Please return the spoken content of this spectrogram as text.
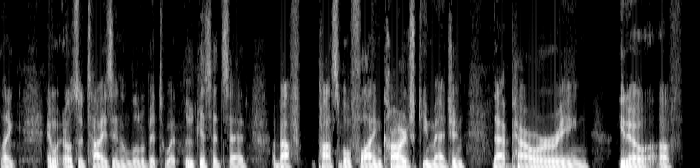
like, and it also ties in a little bit to what Lucas had said about f- possible flying cars. Can you imagine that powering, you know, of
